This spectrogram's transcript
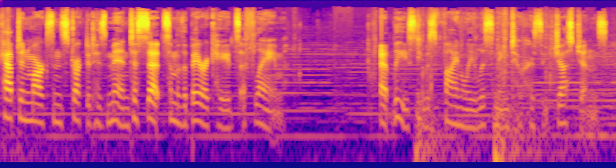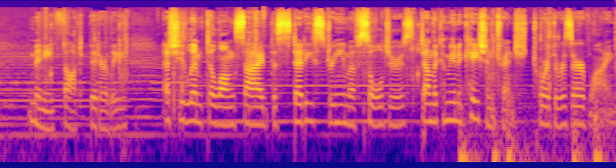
Captain Marks instructed his men to set some of the barricades aflame. At least he was finally listening to her suggestions, Minnie thought bitterly, as she limped alongside the steady stream of soldiers down the communication trench toward the reserve line.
